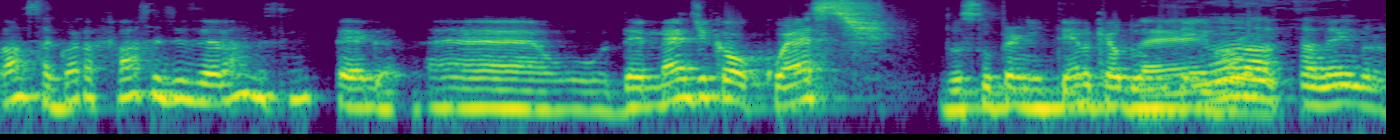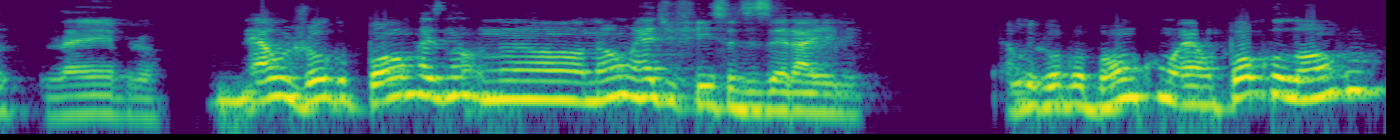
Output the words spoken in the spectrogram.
Nossa, agora fácil de zerar, mas me pega. É, o The Magical Quest do Super Nintendo, que é o do É, Nintendo. Lembro. Nossa, lembro. Lembro. É um jogo bom, mas não, não, não é difícil de zerar ele. É um jogo bom, com- é um pouco longo,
